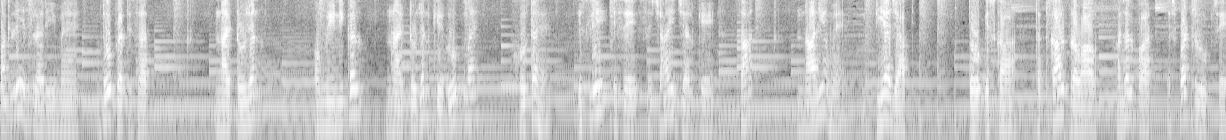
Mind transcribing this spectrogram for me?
पतली स्लरी में 2 प्रतिशत नाइट्रोजन, ओमिनिकल नाइट्रोजन के रूप में होता है। इसलिए इसे सिंचाई जल के साथ नालियों में दिया जाता तो इसका तत्काल प्रभाव फ़सल पर स्पष्ट रूप से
